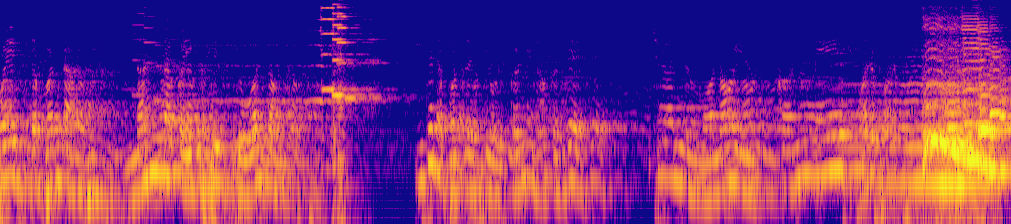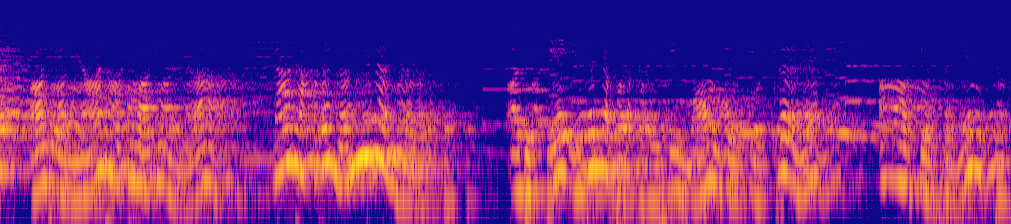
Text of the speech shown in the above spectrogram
ಬಯಸಿದ ಬಂಡಾರವೇ ನನ್ನ ಕೈಗೆ ಸಿಕ್ತು ಅನ್ನೋಣ ಇದನ್ನ ಬದಲಿಸಿ ಕಣ್ಣಿಗೆ ಹಾಕಿದ್ರೆ ಚನ್ನ ಮನ ಕಣ್ಣೇ ಬರಬಾರ್ದು ಆದರೆ ನಾನು ಹಾಕೋ ಹಾಗಿಲ್ಲಲ್ಲ ನಾನು ಹಾಕಿದ್ರೆ ನನ್ನ ಅನುಮಾನ ಬರುತ್ತೆ ಅದಕ್ಕೆ ಇದನ್ನ ಬದಲಾಯಿಸಿ ಮಾವನ ಕೈ ಕೊಟ್ಟರೆ ಆ ಕೆಲಸನೇ ಉತ್ತಮ.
